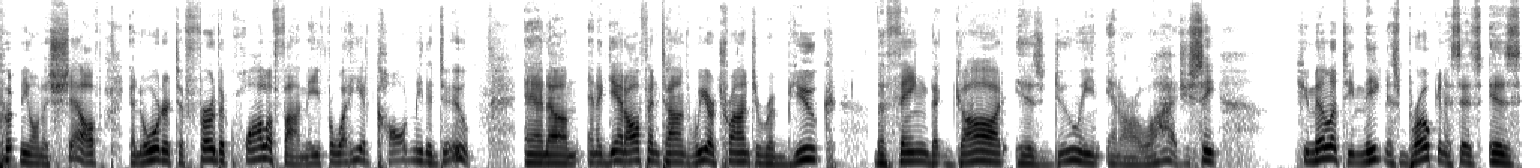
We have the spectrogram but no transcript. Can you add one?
put me on a shelf in order to further qualify me for what He had called me to do. And um, and again, oftentimes we are trying to rebuke the thing that God is doing in our lives. You see, humility, meekness, brokenness is is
